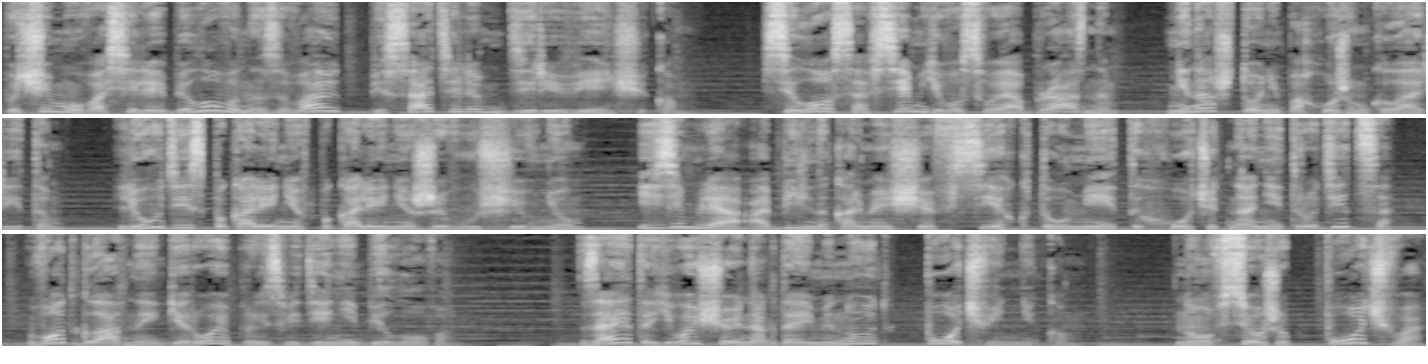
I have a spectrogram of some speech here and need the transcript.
почему Василия Белова называют писателем-деревенщиком – Село со всем его своеобразным, ни на что не похожим колоритом, люди из поколения в поколение живущие в нем, и земля, обильно кормящая всех, кто умеет и хочет на ней трудиться, вот главные герои произведений Белова. За это его еще иногда именуют почвенником. Но все же почва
